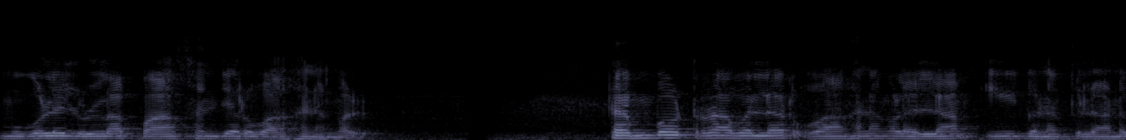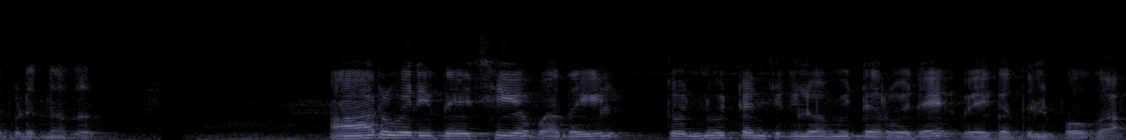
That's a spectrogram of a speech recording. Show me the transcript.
മുകളിലുള്ള പാസഞ്ചർ വാഹനങ്ങൾ. ടെമ്പോ ട്രാവലർ വാഹനങ്ങളെല്ലാം ഈ ഗണത്തിലാണ് പെടുന്നത്. ആറ് വരി ദേശീയപാതയിൽ തൊണ്ണൂറ്റഞ്ച് കിലോമീറ്റർ വരെ വേഗത്തിൽ പോകാം.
